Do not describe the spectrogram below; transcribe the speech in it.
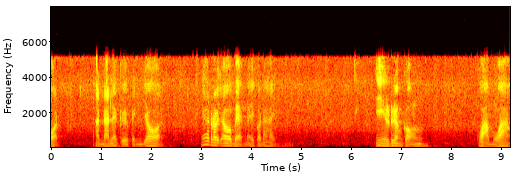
อด อันนั้นแหละคือเป็นยอดนี่เราจะเอาแบบไหนก็ได้ นี่เรื่องของความว่าง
